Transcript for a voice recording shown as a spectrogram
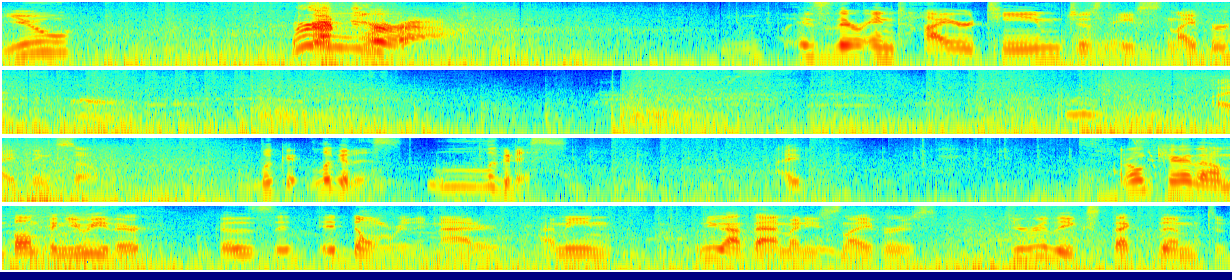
You? Is their entire team just a sniper? I think so. Look at look at this. Look at this. I I don't care that I'm bumping you either, because it, it don't really matter. I mean, when you got that many snipers, do you really expect them to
